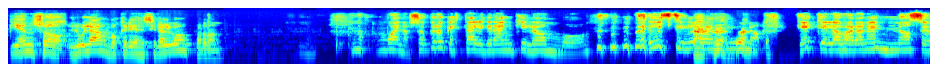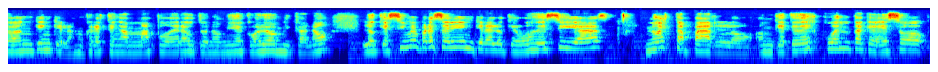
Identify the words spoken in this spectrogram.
pienso, Lula, ¿vos querías decir algo? Perdón. Bueno, yo creo que está el gran quilombo del siglo XXI, que es que los varones no se banquen, que las mujeres tengan más poder, autonomía económica, ¿no? Lo que sí me parece bien, que era lo que vos decías, no es taparlo, aunque te des cuenta que eso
